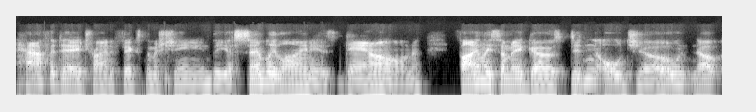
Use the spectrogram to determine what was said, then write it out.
half a day trying to fix the machine. The assembly line is down. Finally, somebody goes, "Didn't old Joe know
